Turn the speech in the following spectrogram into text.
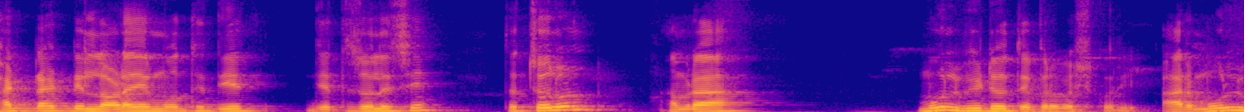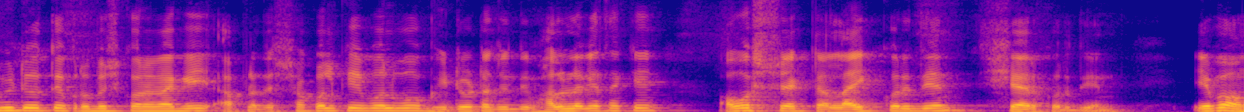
হাড্ডাহাড্ডি লড়াইয়ের মধ্যে দিয়ে যেতে চলেছে। তো চলুন আমরা মূল ভিডিওতে প্রবেশ করি। আর মূল ভিডিওতে প্রবেশ করার আগেই আপনাদের সকলকেই বলব, ভিডিওটা যদি ভালো লেগে থাকে, অবশ্যই একটা লাইক করে দিন, শেয়ার করে দিন এবং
